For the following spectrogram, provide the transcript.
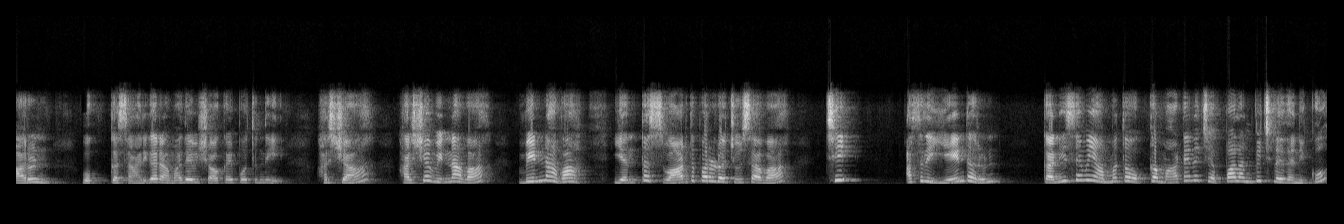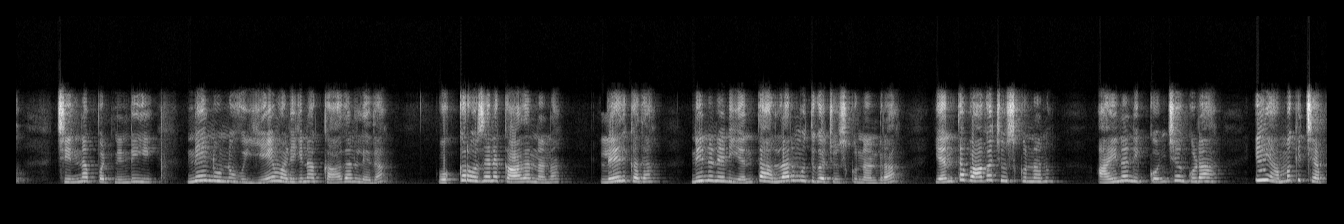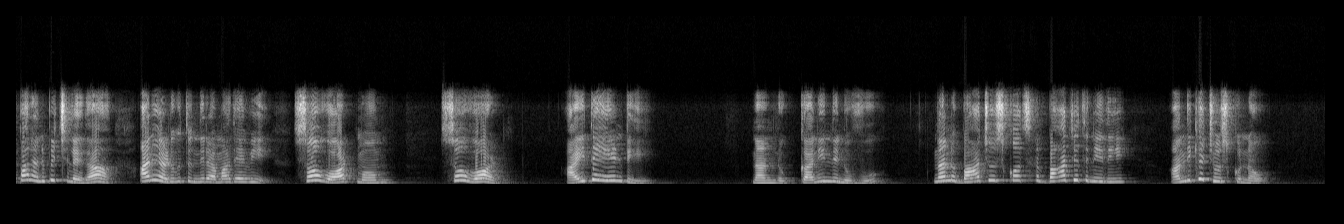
అరుణ్ ఒక్కసారిగా రమాదేవి షాక్ అయిపోతుంది. హర్ష హర్ష విన్నావా? విన్నావా? ఎంత స్వార్థపరుడో చూసావా ఛీ! అసలు ఏంటరుణ్ అరుణ్? కనీసం ఈ అమ్మతో ఒక్క మాటైనా చెప్పాలనిపించలేదా నీకు? చిన్నప్పటి నుండి నేను నువ్వు ఏం అడిగినా కాదనలేదా? ఒక్క రోజైనా కాదన్నానా? లేదు కదా. నిన్ను నేను ఎంత అల్లారుముద్దుగా ముద్దుగా చూసుకున్నానురా? ఎంత బాగా చూసుకున్నాను? అయినా నీకు కొంచెం కూడా ఈ అమ్మకి చెప్పాలనిపించలేదా? అని అడుగుతుంది Ramadevi. So what mom? So what? అయితే ఏంటి? నన్ను కనింది నువ్వు? నన్ను బాగా చూసుకోవాల్సిన బాధ్యత నీది. అందుకే చూసుకున్నావు.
